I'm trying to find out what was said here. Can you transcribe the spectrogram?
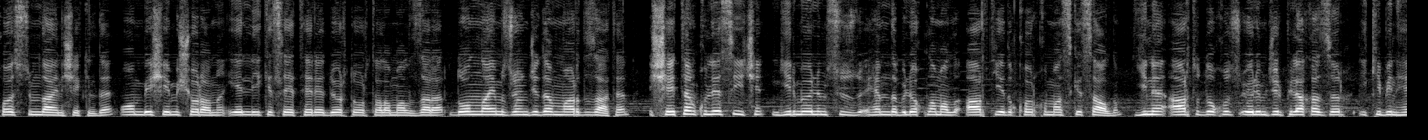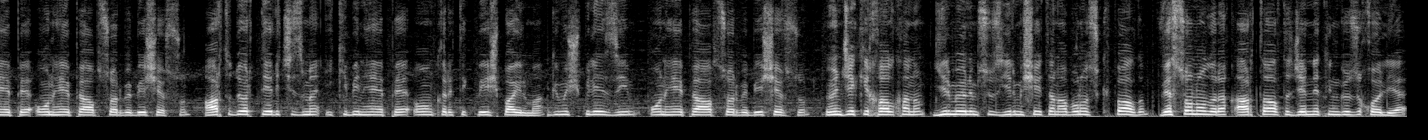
Kostüm de aynı şekilde. 15 yemiş oranı 52 STR 4 ortalamalı zarar. Donlayımız önceden vardı zaten. Şeytan kulesi için 20 ölümsüzlü hem de bloklamalı artı 7 korku maskesi aldım. Yine artı 9 ölümcül plaka zırh 2000 HP 10 HP absorbe 5 efsun. Artı 4 deri çizme 2000 HP 10 kritik 5 bayılma. Gümüş bileziğim 10 HP absorbe 5 efsun. Önceki kalkanım 20 ölümsüz 20 şeytan abonos küpü aldım. Ve son olarak artı 6 cennetin gözü kolye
